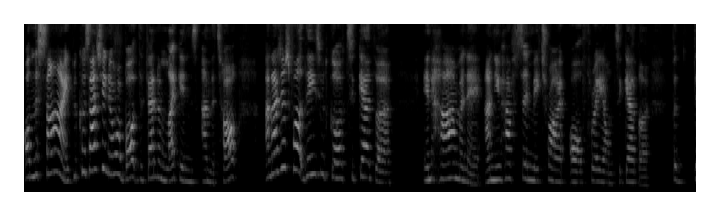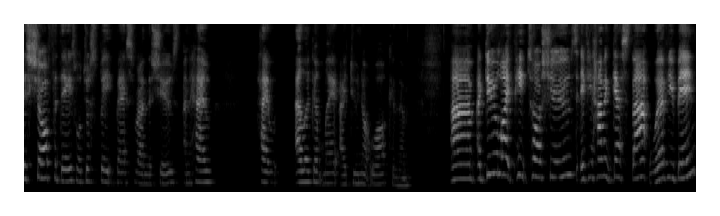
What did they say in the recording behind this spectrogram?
on the side. Because as you know, I bought the Venom leggings and the top. And I just thought these would go together in harmony. And you have seen me try all three on together. But the show for these will just be based around the shoes and how how elegantly I do not walk in them. Um, I do like peep toe shoes. If you haven't guessed that, where have you been?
